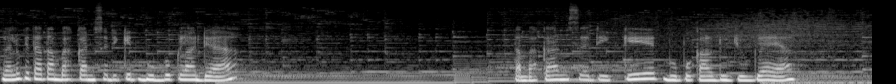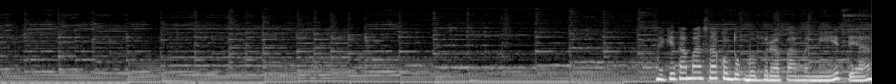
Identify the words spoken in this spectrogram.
Lalu kita tambahkan sedikit bubuk lada tambahkan sedikit bubuk kaldu juga ya. Nah kita masak untuk beberapa menit ya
